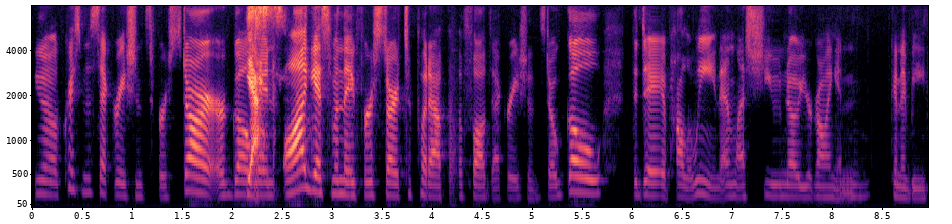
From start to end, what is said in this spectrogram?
you know Christmas decorations first start, or go in August when they first start to put out the fall decorations. Don't go the day of Halloween unless you know you're going and going to be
